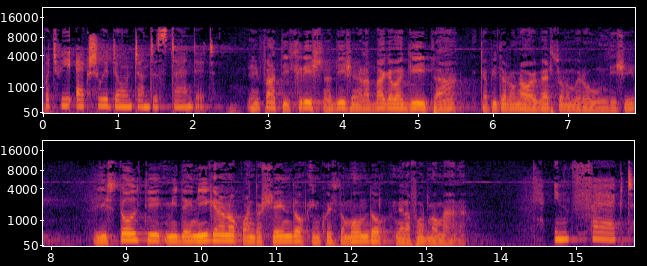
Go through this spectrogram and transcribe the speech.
but we actually don't understand it. E infatti Krishna dice nella Bhagavad Gita, capitolo 9, verso numero 11, gli stolti mi denigrano quando scendo in questo mondo nella forma umana. In fact,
